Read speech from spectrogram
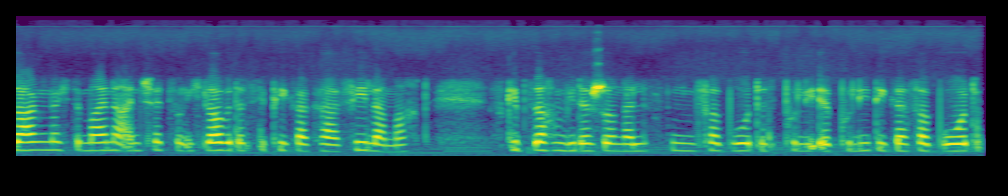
sagen möchte, meine Einschätzung, ich glaube, dass die PKK Fehler macht es gibt Sachen wie das Journalistenverbot, das Poli äh, Politikerverbot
